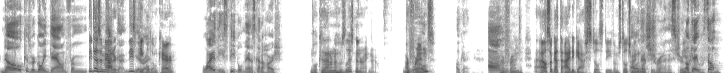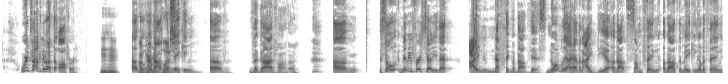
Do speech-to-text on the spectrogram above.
No, because we're going down from. It doesn't matter. These You're people right. don't care. Why are these people, man? That's kind of harsh. Well, because I don't know who's listening right now. The Our world? friends. Okay. Um, Our friends. I also got the IDAGAF still, Steve. I'm still trying oh, to work that's through true. That's true. Yeah. Okay, so we're talking about the offer. Mm-hmm. A movie Paramount about Plus. the making of The Godfather. Um, so let me first tell you that I knew nothing about this. Normally, I have an idea about something about the making of a thing.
